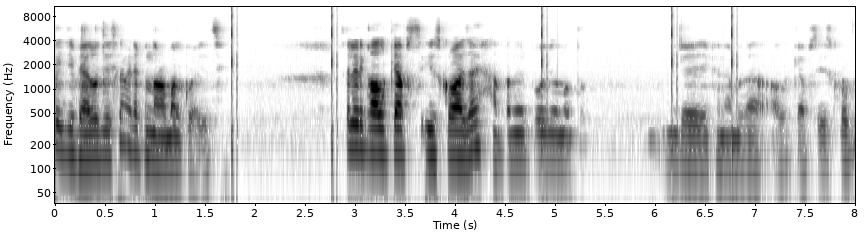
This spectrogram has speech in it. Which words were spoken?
এই যে ভ্যালু দিয়েছিলাম, এটাকে নর্মাল করে দিচ্ছি। তাহলে এটাকে অল ক্যাপস ইউজ করা যায় আপনাদের প্রয়োজন মতো। যে এখানে আমরা অল ক্যাপস ইউজ করব।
